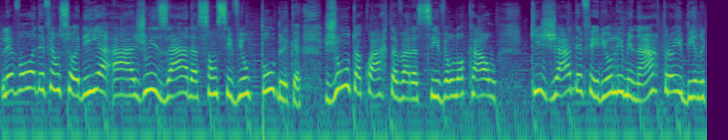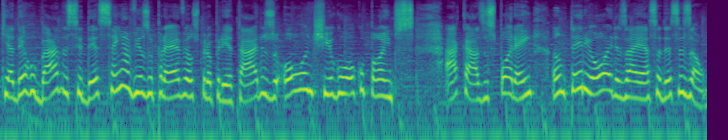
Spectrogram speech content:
levou a defensoria a ajuizar ação civil pública junto à quarta vara civil local, que já deferiu liminar proibindo que a derrubada se dê sem aviso prévio aos proprietários ou antigos ocupantes. Há casos, porém, anteriores a essa decisão.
